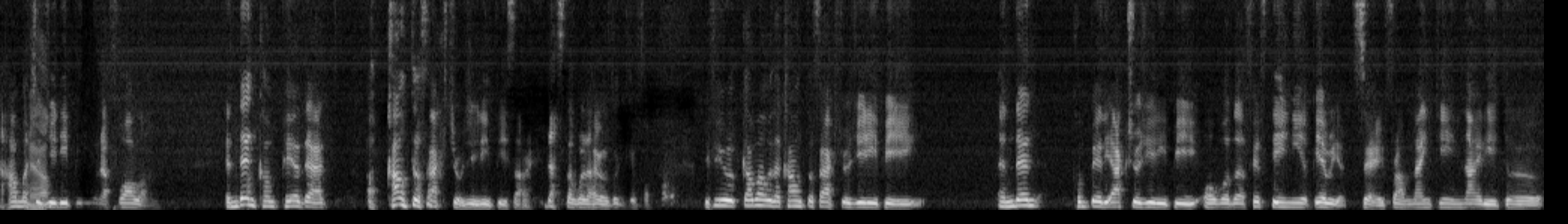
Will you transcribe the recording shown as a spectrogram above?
how much yeah. the GDP would have fallen, and then compare that uh, counterfactual GDP. Sorry, that's the word I was looking for. If you come up with a counterfactual GDP, and then compare the actual GDP over the 15-year period, say from 1990 to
